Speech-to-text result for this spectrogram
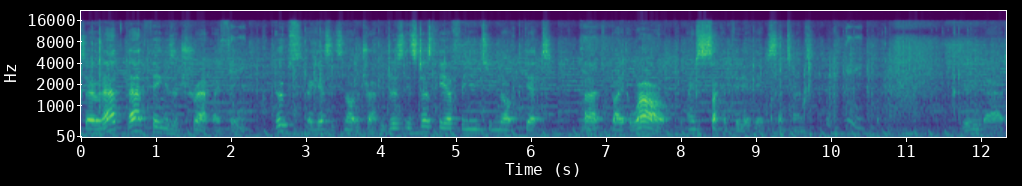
So that that thing is a trap, I think. Oops, I guess it's not a trap. You just it's just here for you to not get hurt by. Wow, I suck at video games sometimes. Really bad.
